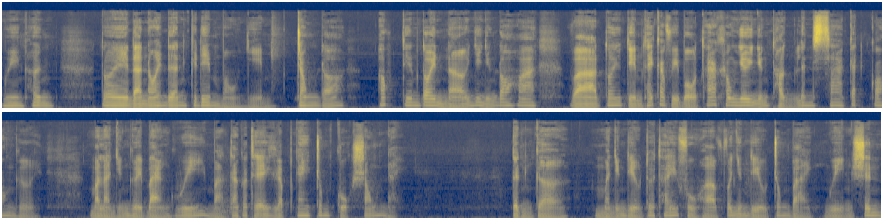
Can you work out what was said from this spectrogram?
Nguyên Hưng, tôi đã nói đến cái đêm màu nhiệm. Trong đó, ốc tim tôi nở như những đóa hoa và tôi tìm thấy các vị Bồ Tát không như những thần linh xa cách con người, mà là những người bạn quý mà ta có thể gặp ngay trong cuộc sống này. Tình cờ mà những điều tôi thấy phù hợp với những điều trong bài nguyện sinh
